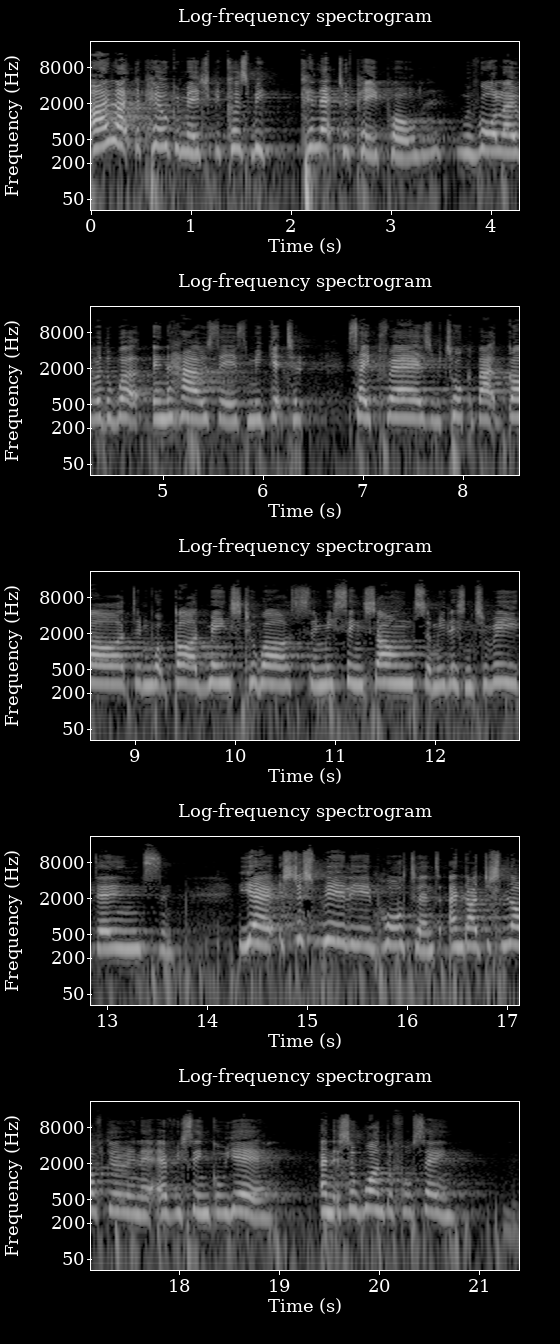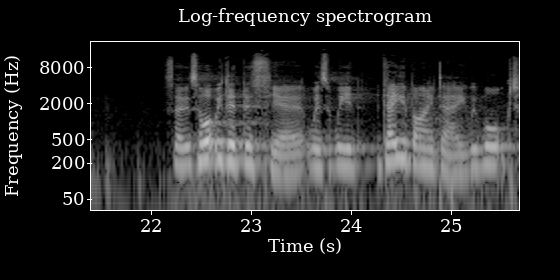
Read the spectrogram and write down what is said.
I like the pilgrimage because we connect with people. We're all over the world in the houses, and we get to say prayers. We talk about God and what God means to us, and we sing songs and we listen to readings. And yeah, it's just really important, and I just love doing it every single year, and it's a wonderful thing. So, so what we did this year was we, day by day, we walked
